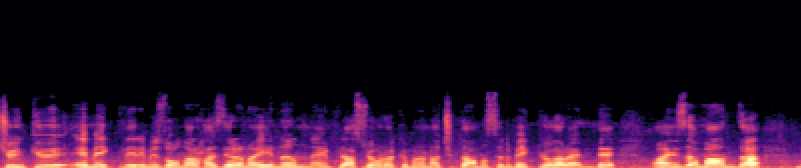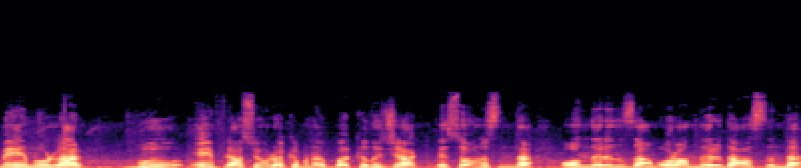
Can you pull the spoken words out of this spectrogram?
Çünkü emeklilerimiz onlar Haziran ayının enflasyon rakamının açıklanmasını bekliyorlar. Hem de aynı zamanda memurlar bu enflasyon rakamına bakılacak ve sonrasında onların zam oranları da aslında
